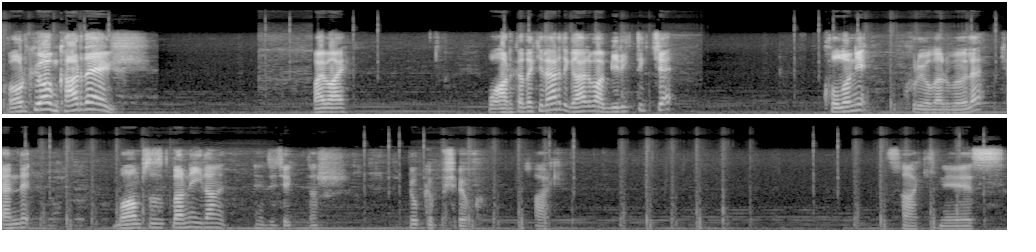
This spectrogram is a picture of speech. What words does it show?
Korkuyorum kardeş. Bay bay. Bu arkadakilerdi galiba biriktikçe koloni kuruyorlar böyle. Kendi bağımsızlıklarını ilan ed- edecekler. Yok yok bir şey yok. Sakin. Sakiniz.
